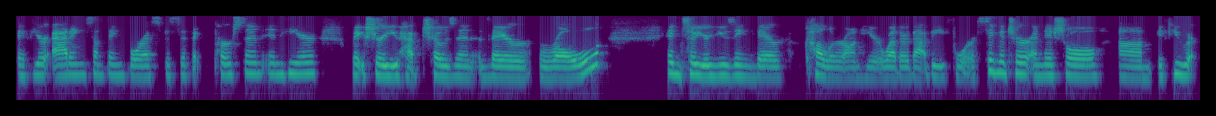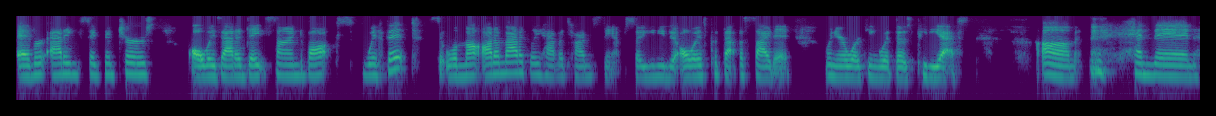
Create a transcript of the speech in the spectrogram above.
if you're adding something for a specific person in here, make sure you have chosen their role. And so you're using their color on here, whether that be for signature, initial. Um, if you are ever adding signatures, always add a date signed box with it. So it will not automatically have a timestamp. So you need to always put that beside it when you're working with those PDFs. Um, and then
